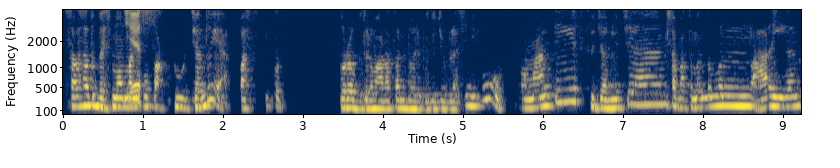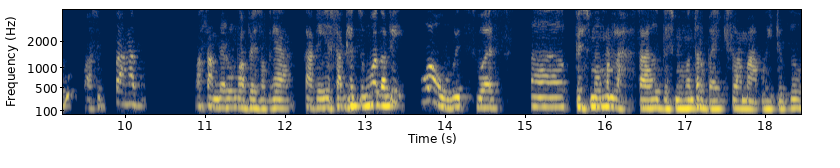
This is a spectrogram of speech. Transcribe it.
Salah satu best momenku Yes. waktu hujan tuh ya pas ikut Borobudur Marathon 2017 ini. Uh, romantis, hujan-hujan sama temen-temen lari kan. Uh, asik banget. Pas sampai rumah besoknya kakinya sakit semua tapi wow, it was uh, best moment lah. Salah satu best moment terbaik selama aku hidup tuh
